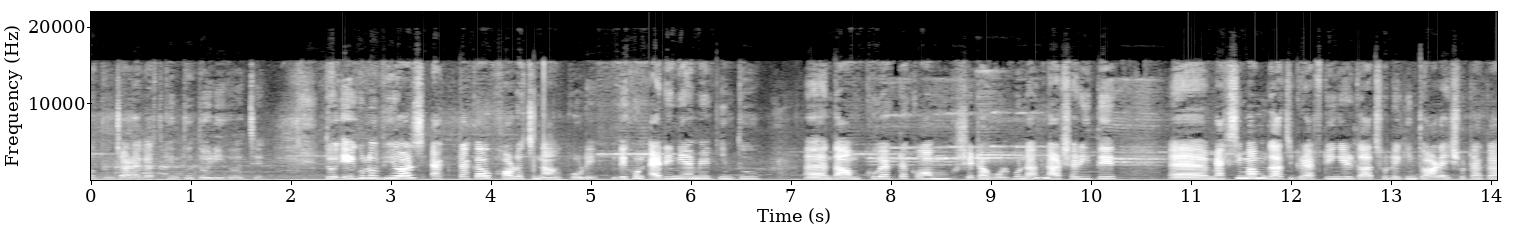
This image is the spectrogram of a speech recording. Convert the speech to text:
নতুন চারা গাছ কিন্তু তৈরি হয়েছে। তো এগুলো ভিউয়ার্স এক টাকাও খরচ না করে। দেখুন, অ্যাডিনিয়ামের কিন্তু দাম খুব একটা কম, সেটাও বলব না। নার্সারিতে ম্যাক্সিমাম গাছ গ্রাফটিংয়ের গাছ হলে কিন্তু আড়াইশো টাকা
